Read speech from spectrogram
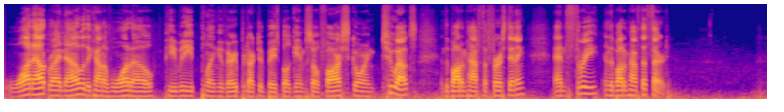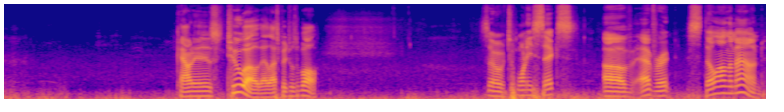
One out right now with a count of 1-0. Peabody playing a very productive baseball game so far, scoring two outs in the bottom half of the first inning and three in the bottom half of the third. Count is 2-0. That last pitch was a ball. So 26 of Everett still on the mound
